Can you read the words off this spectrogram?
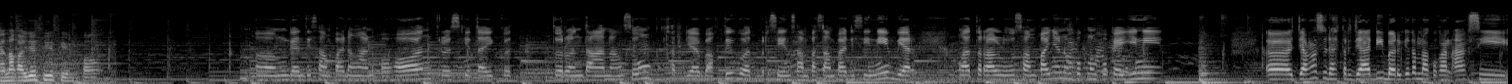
enak aja sih simpel mengganti sampah dengan pohon terus kita ikut turun tangan langsung kerja bakti buat bersihin sampah-sampah di sini biar nggak terlalu sampahnya numpuk-numpuk kayak gini. Uh, jangan sudah terjadi baru kita melakukan aksi.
